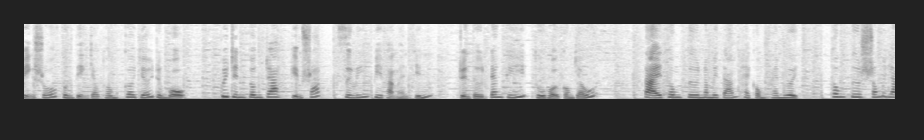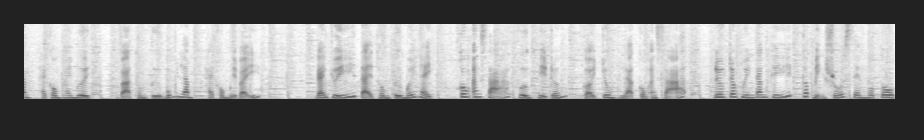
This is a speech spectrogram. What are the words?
biển số phương tiện giao thông cơ giới đường bộ, quy trình tuần tra, kiểm soát, xử lý vi phạm hành chính, trình tự đăng ký, thu hồi con dấu. Tại thông tư 58/2020, thông tư 65/2020 và thông tư 45/2017. Đáng chú ý tại thông tư mới này, công an xã, phường, thị trấn, gọi chung là công an xã, được trao quyền đăng ký cấp biển số xe mô tô,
